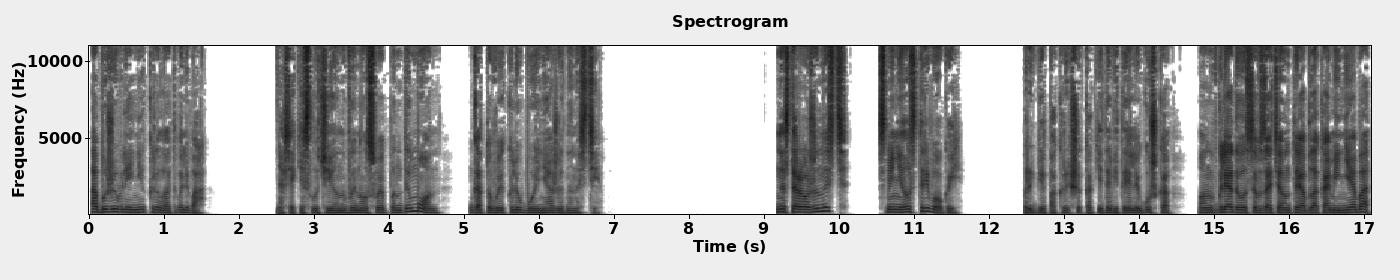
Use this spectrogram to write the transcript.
об оживлении крылатого льва. На всякий случай он вынул свой пандемон, готовый к любой неожиданности. Настороженность сменилась тревогой. Прыгая по крыше, как ядовитая лягушка, он вглядывался в затянутое облаками небо,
